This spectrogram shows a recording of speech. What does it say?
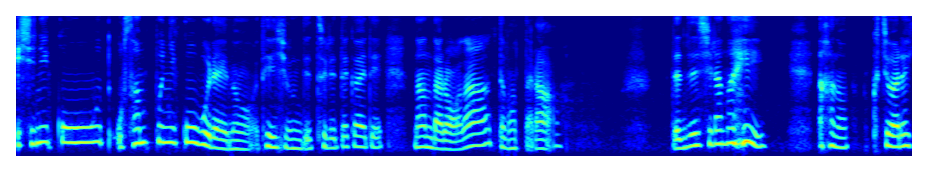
一緒に行こうお散歩に行こうぐらいのテンションで連れて帰ってなんだろうなって思ったら全然知らない あの口悪い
